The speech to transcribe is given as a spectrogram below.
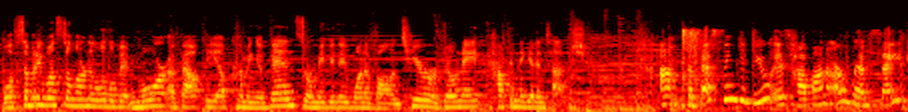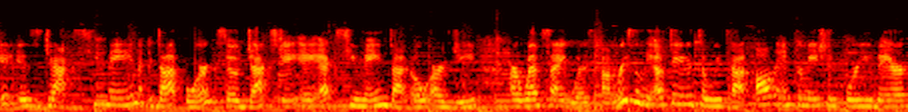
Well, if somebody wants to learn a little bit more about the upcoming events, or maybe they want to volunteer or donate, how can they get in touch? Um, the best thing to do is hop on our website. It is jaxhumane.org. So jax, J-A-X, humane.org. Our website was um, recently updated, so we've got all the information for you there.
